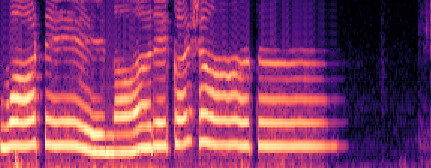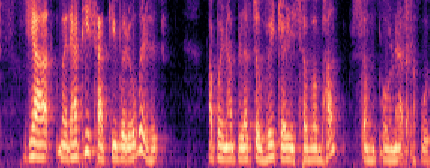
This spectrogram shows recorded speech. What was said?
वाटे नारे कशात? ह्या मराठी साखीबरोबरच आपण आपला चव्वेचाळीसावा भाग संपवणार आहोत.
